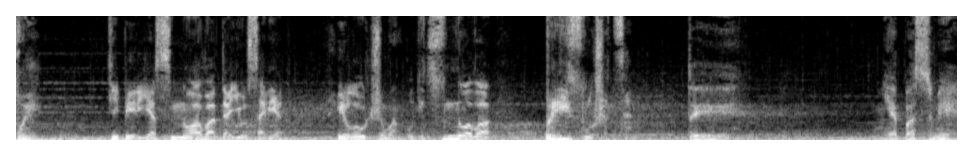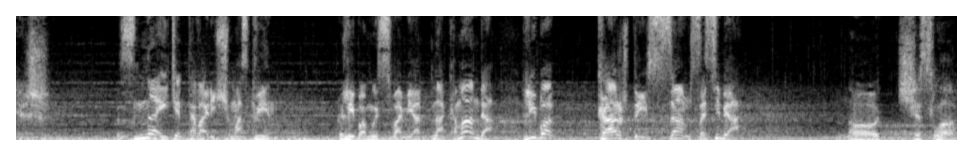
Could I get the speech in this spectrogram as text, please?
вы. Теперь я снова даю совет. И лучше вам будет снова прислушаться. Ты не посмеешь. Знаете, товарищ Москвин, либо мы с вами одна команда, либо каждый сам за себя. Но, Чеслав,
